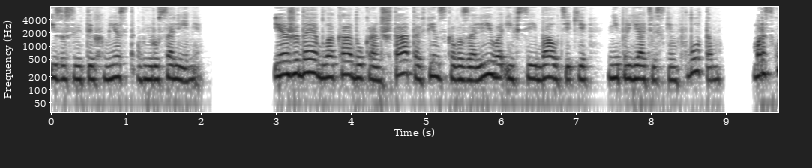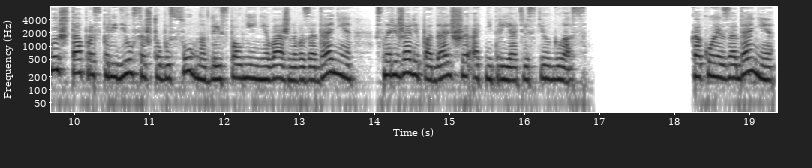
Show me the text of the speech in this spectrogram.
из-за святых мест в Иерусалиме. И ожидая блокаду Кронштадта, Финского залива и всей Балтики неприятельским флотом, морской штаб распорядился, чтобы судно для исполнения важного задания снаряжали подальше от неприятельских глаз. Какое задание,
